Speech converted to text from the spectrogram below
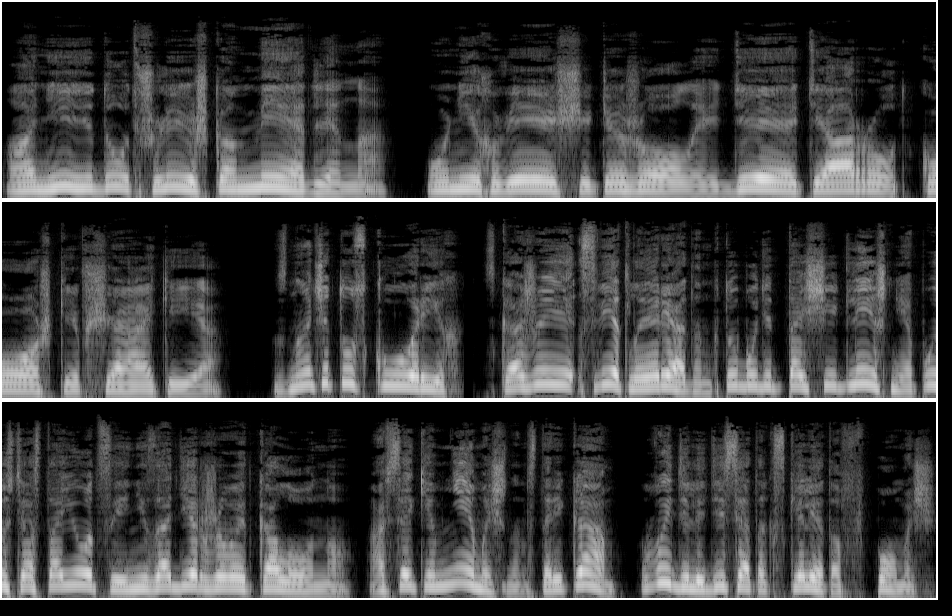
«Они идут слишком медленно. У них вещи тяжелые, дети орут, кошки всякие. Значит, ускорь их. Скажи, светлые рядом, кто будет тащить лишнее, пусть остается и не задерживает колонну. А всяким немощным, старикам, выдели десяток скелетов в помощь.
